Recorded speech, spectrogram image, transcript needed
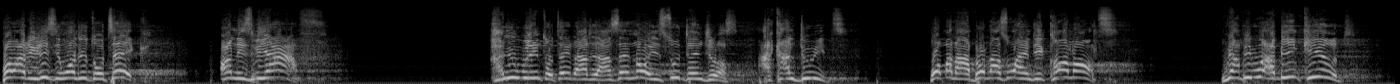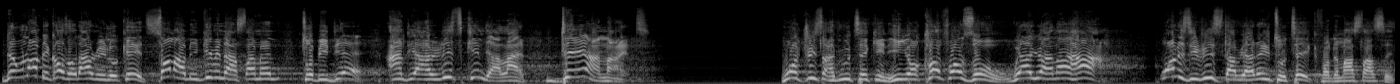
What are the risks he wants you to take on his behalf? Are you willing to take that and say, No, it's too dangerous. I can't do it? What about our brothers who are in the corners? Where people are being killed. They will not because of that relocate. Some have been given the assignment to be there and they are risking their life day and night. What risk have you taken in your comfort zone where you are now? are? What is the risk that we are ready to take for the master's sake?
